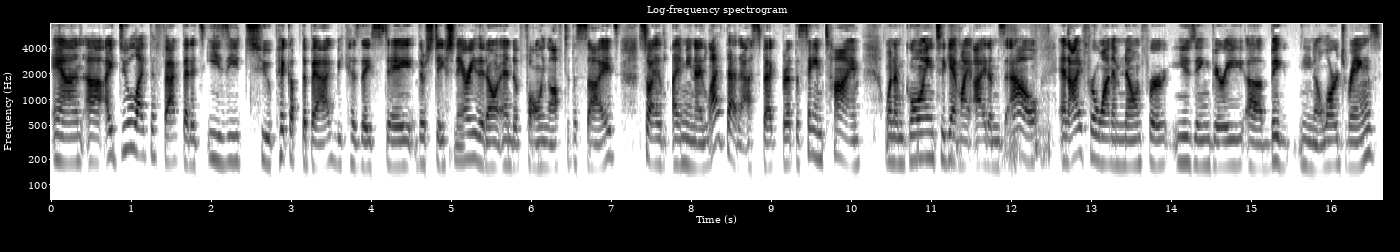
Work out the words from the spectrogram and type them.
And uh, I do like the fact that it's easy to pick up the bag because they stay they're stationary. They don't end up falling off to the sides. So I, I mean I like that aspect but at the same time when I'm going to get my items out and I for one am known for using very uh, big you know large rings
